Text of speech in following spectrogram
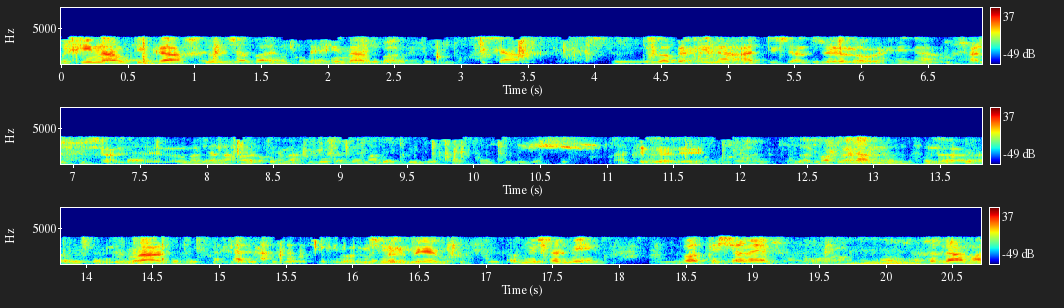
בחינם תיקח. בחינם תיקח. זה לא בחינם. אל תשאל שאלות. אל תשאל שאלות. אל תגלה. לא, מזמן. עוד משלמים. עוד משלמים? ועוד תשלם. אתה יודע מה?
